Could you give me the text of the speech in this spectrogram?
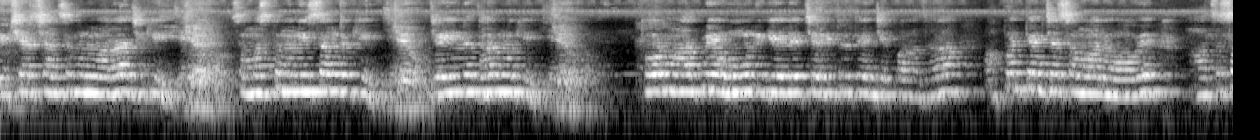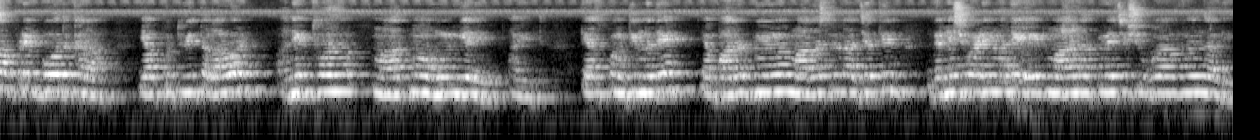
एकशे आठ शांसक मुनी महाराज की। समस्त मुनी संघ की। जैन धर्म की। थोर महात्मे होऊन गेले चरित्र त्यांचे पाझा आपण त्यांच्या समान व्हावे हाच सापडे बोध खरा. या पृथ्वी तलावर अनेक थोर महात्मा होऊन गेले आहेत. त्याच पंक्तीमध्ये या भारतभूमीवर महाराष्ट्र राज्यातील गणेशवाडीमध्ये एक महान शुभ शुभागमन झाली.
